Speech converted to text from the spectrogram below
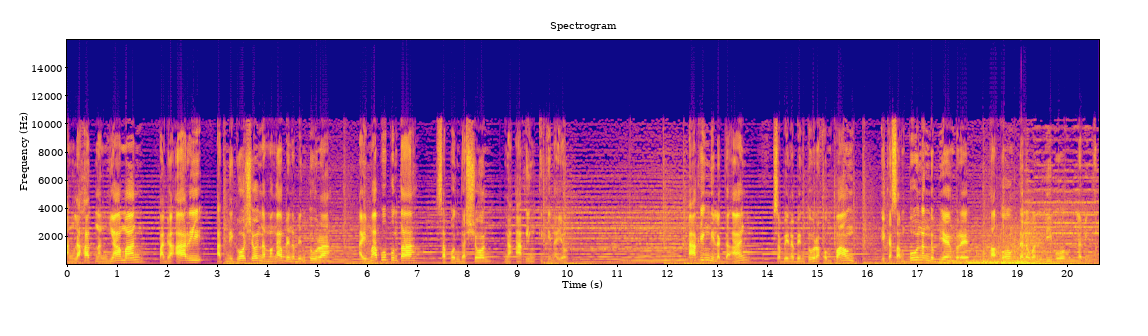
ang lahat ng yaman, pag-aari at negosyo ng mga Benaventura ay mapupunta sa pundasyon na aking itinayo. Aking nilagdaan sa Benaventura Compound ikasampu ng Nobyembre taong 2013.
